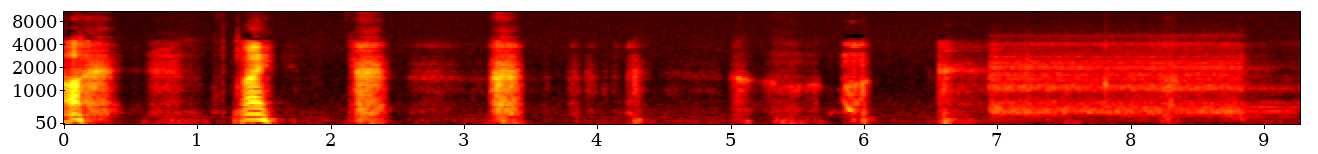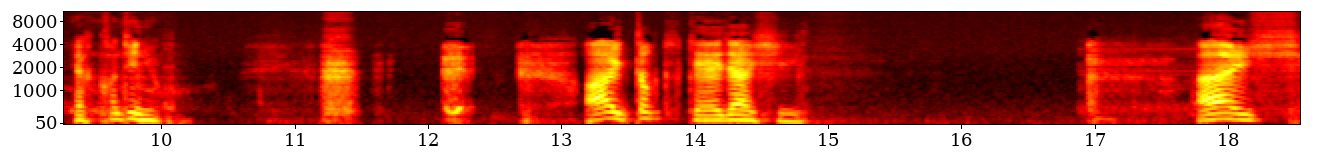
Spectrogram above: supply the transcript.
아, 아이. 야, 컨티뉴. 아이, 떡, 개자식. 아이씨.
